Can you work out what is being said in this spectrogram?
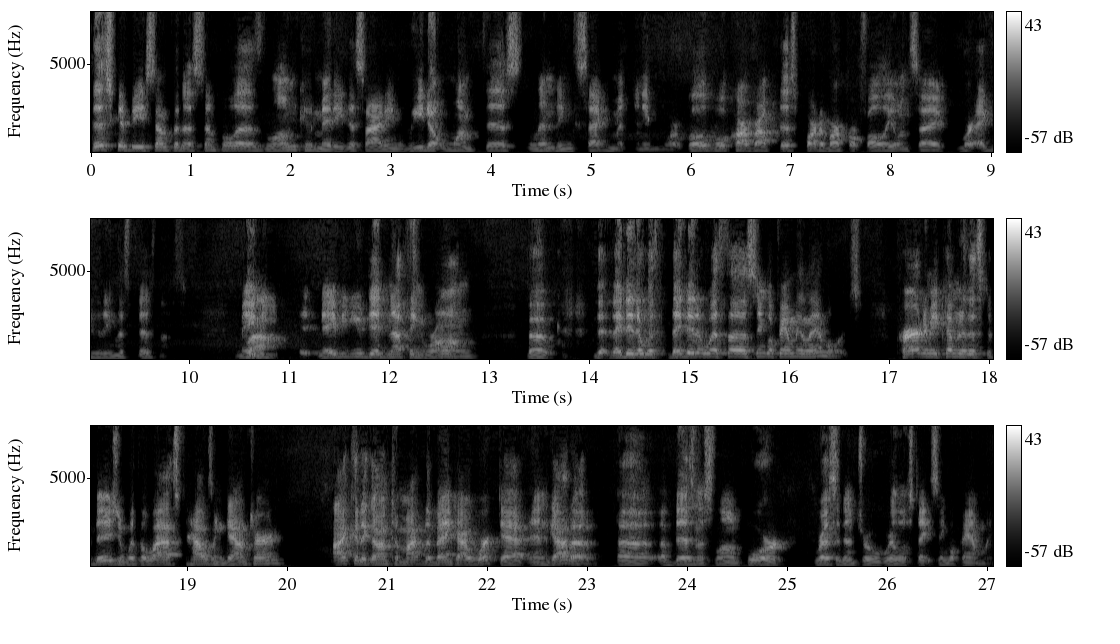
This could be something as simple as loan committee deciding we don't want this lending segment anymore. We'll we'll carve out this part of our portfolio and say we're exiting this business. Maybe wow. maybe you did nothing wrong, but they did it with they did it with uh, single family landlords. Prior to me coming to this division with the last housing downturn, I could have gone to my, the bank I worked at and got a a, a business loan for residential real estate, single family.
